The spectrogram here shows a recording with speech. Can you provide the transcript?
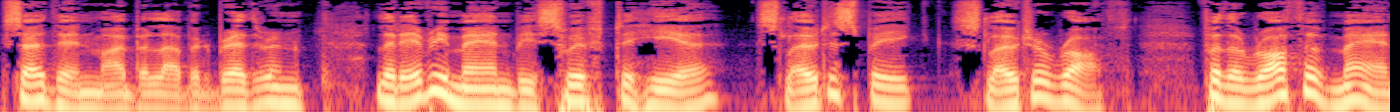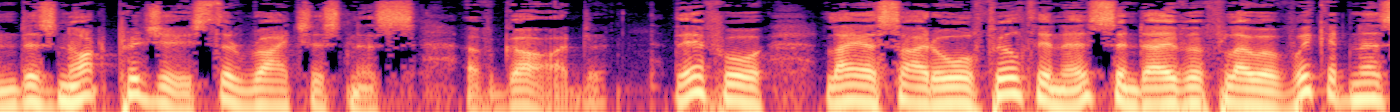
So then, my beloved brethren, let every man be swift to hear, slow to speak, slow to wrath, for the wrath of man does not produce the righteousness of God. Therefore lay aside all filthiness and overflow of wickedness,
